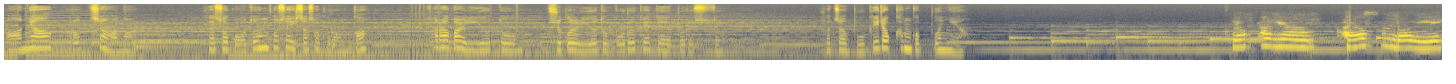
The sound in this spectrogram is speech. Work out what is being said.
아니야, 그렇지 않아. 계속 어두운 곳에 있어서 그런가? 살아갈 이유도 죽을 이유도 모르게 돼버렸어. 그저 무기력한 것 뿐이야. 그렇다면 가엾은 너 위해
